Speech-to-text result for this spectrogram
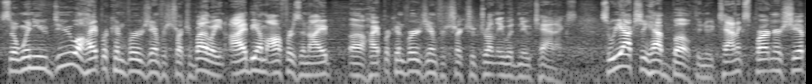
So when you do a hyper-converged infrastructure, by the way, IBM offers an uh, hyper-converged infrastructure jointly with Nutanix. So we actually have both, a Nutanix partnership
